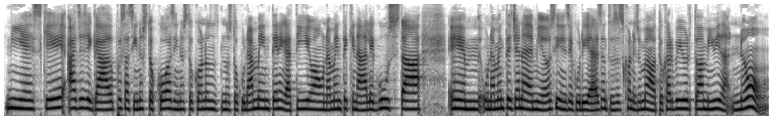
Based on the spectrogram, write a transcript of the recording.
ni es que haya llegado, pues así nos tocó, así nos tocó, nos, tocó una mente negativa, una mente que nada le gusta, em, una mente llena de miedos y de inseguridades, entonces con eso me va a tocar vivir toda mi vida. No,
